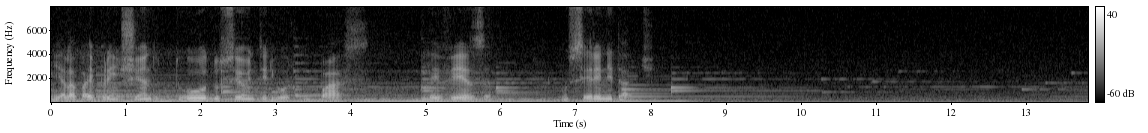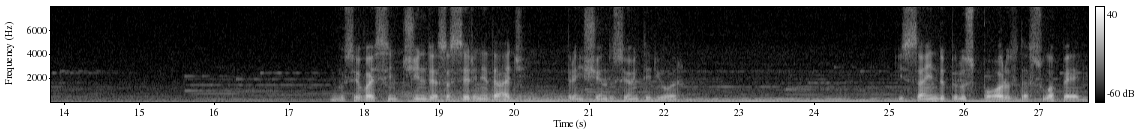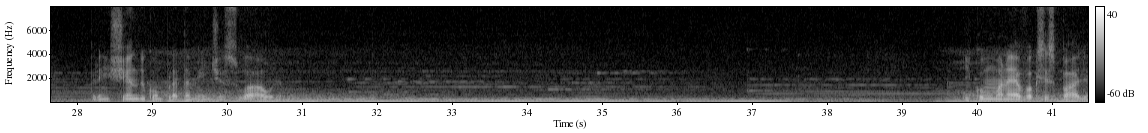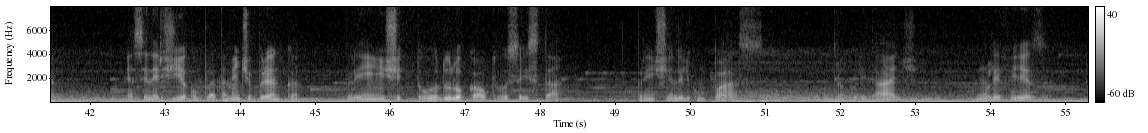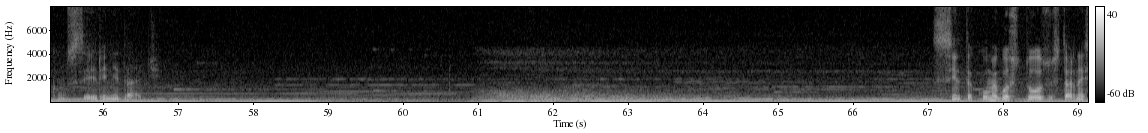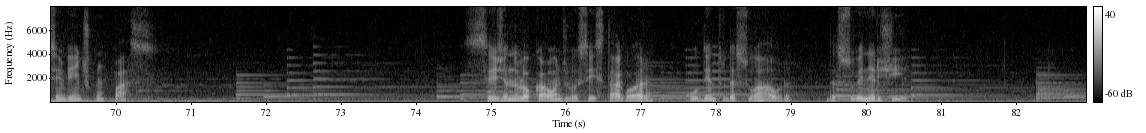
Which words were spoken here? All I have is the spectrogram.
e ela vai preenchendo todo o seu interior com paz, leveza, com serenidade. Você vai sentindo essa serenidade preenchendo seu interior e saindo pelos poros da sua pele, preenchendo completamente a sua aura. E como uma névoa que se espalha, essa energia completamente branca preenche todo o local que você está, preenchendo ele com paz, com tranquilidade, com leveza, com serenidade. Sinta como é gostoso estar nesse ambiente com paz. Seja no local onde você está agora ou dentro da sua aura, da sua energia.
